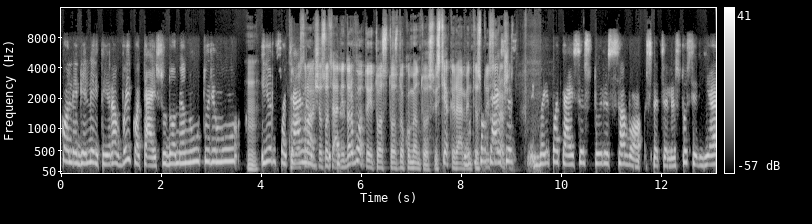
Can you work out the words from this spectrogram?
kolegialiai tai yra vaiko teisių duomenų turimų Mm. ir socialinio rašė socialiniai darbuotojai tuos tuos dokumentus vis tiek remiantis vaiko teisės vaiko teisės turi savo specialistus ir jie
